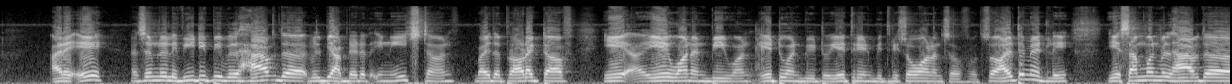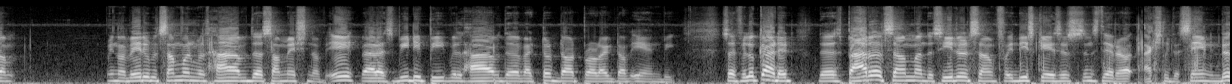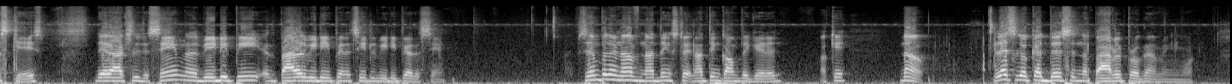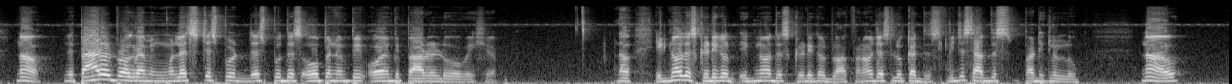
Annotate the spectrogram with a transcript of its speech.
array a and similarly VDP will have the will be updated in each turn by the product of A A1 and B1 A2 and B2 A3 and B3 so on and so forth. So ultimately yeah, sum1 will have the you know variable sum1 will have the summation of A whereas VDP will have the vector dot product of A and B. So if you look at it the parallel sum and the serial sum for in these cases since they are actually the same in this case they are actually the same the VDP the parallel VDP and the serial VDP are the same simple enough nothing straight nothing complicated okay? Now let's look at this in the parallel programming mode. Now in the parallel programming mode let's just put this put this OpenMP OMP parallel do over here. Now ignore this critical ignore this critical block for now just look at this. We just have this particular loop. Now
